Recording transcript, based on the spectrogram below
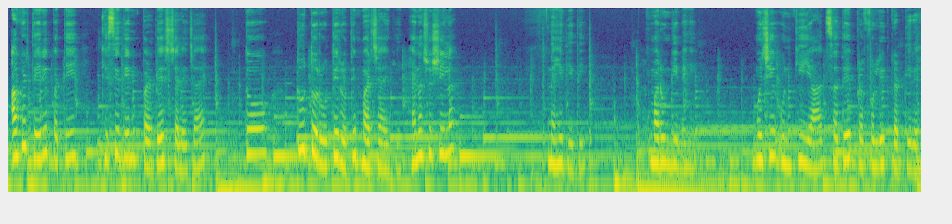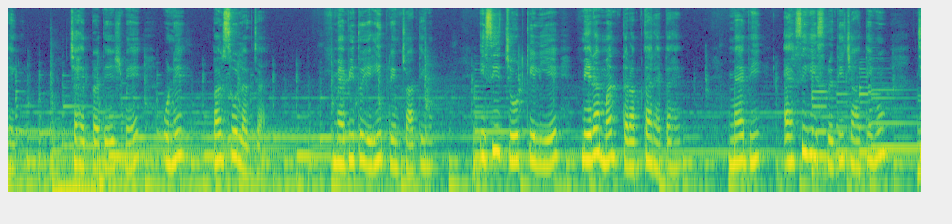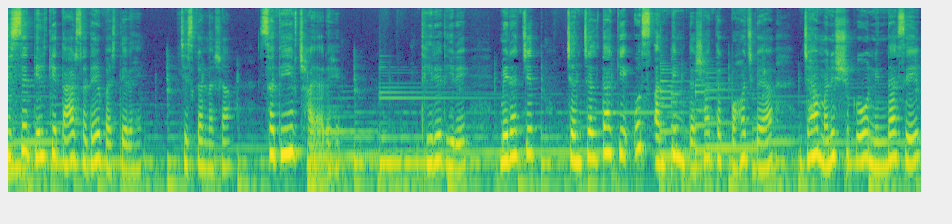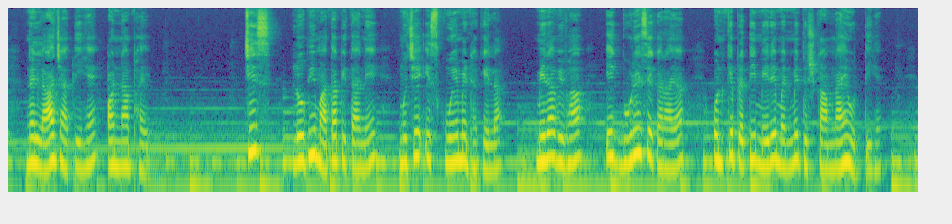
अगर तेरे पति किसी दिन परदेश चले जाए तो तू तो रोते रोते मर जाएगी, है ना सुशीला? नहीं, दीदी, मरूँगी नहीं। मुझे उनकी याद सदैव प्रफुल्लित करती रहेगी, चाहे प्रदेश में उन्हें बरसों लग जाए। मैं भी तो यही प्रेम चाहती हूँ। इसी चोट के लिए मेरा मन तड़पता रहता है। मैं भी ऐसी ही स्मृति चाहती हूँ जिससे दिल के तार सदैव बजते रहे। जिसका नशा सदैव छाया रहे। धीरे धीरे मेरा चित्त चंचलता के उस अंतिम दशा तक पहुँच गया, जहाँ मनुष्य को निंदा से न लाज आती है और न भय। जिस लोभी माता पिता ने मुझे इस कुएँ में ढकेला, मेरा विवाह एक बूढ़े से कराया, उनके प्रति मेरे मन में दुष्कामनाएँ उठती है।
